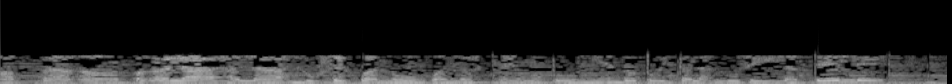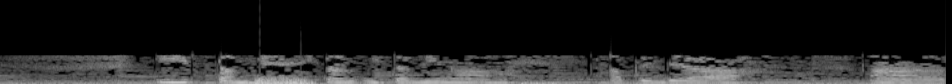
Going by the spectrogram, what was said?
apagar las luces cuando cuando estemos durmiendo, todas las luces y la tele. Y también, y también a aprender a, a,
